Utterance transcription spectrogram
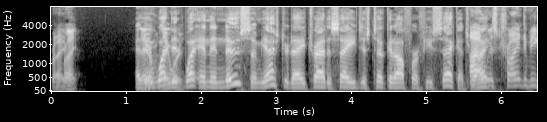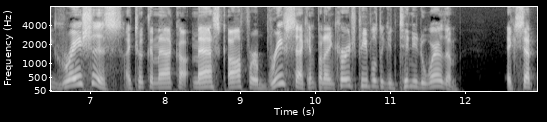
Right. right. And They- then what did were- what? And then Newsom yesterday tried to say he just took it off for a few seconds, right? I was trying to be gracious. I took the uh, mask off for a brief second, but I encourage people to continue to wear them. Except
